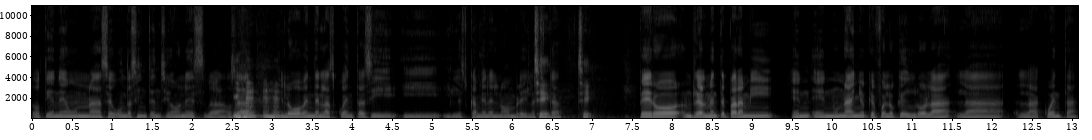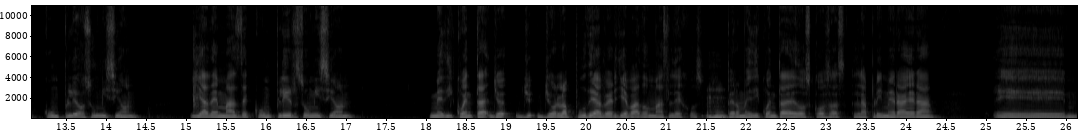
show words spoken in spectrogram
o tiene unas segundas intenciones, ¿verdad? O sea, y luego venden las cuentas y, y, les cambian el nombre y la sí, Sí. Pero realmente para mí, en, un año que fue lo que duró la, la, cuenta, cumplió su misión. Y además de cumplir su misión, me di cuenta, yo, yo, la pude haber llevado más lejos, pero me di cuenta de dos cosas. La primera era, eh,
